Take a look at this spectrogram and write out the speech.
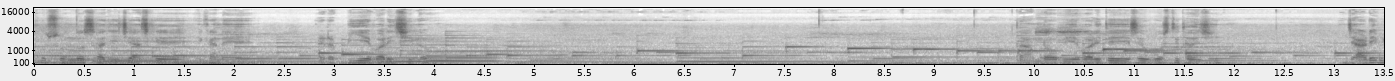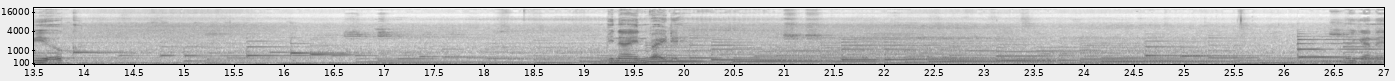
খুব সুন্দর সাজিয়েছে, আজকে এখানে একটা বিয়ে বাড়ি ছিল। তা আমরাও বিয়ে বাড়িতে এসে উপস্থিত হয়েছি। যারই বিয়ে হোক বিনা ইনভাইটে। এখানে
